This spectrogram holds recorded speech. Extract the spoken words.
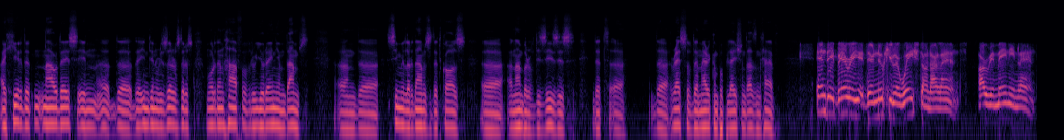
I hear that nowadays in uh, the the Indian reserves there's more than half of the uranium dumps and uh, similar dams that cause uh, a number of diseases that uh, the rest of the American population doesn't have. And they bury their nuclear waste on our lands, our remaining lands.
